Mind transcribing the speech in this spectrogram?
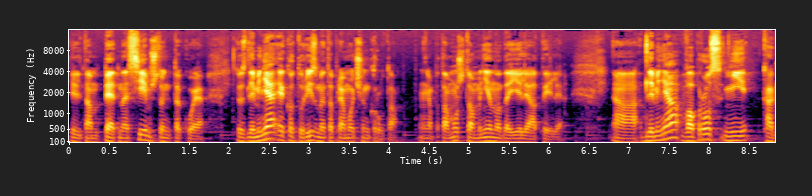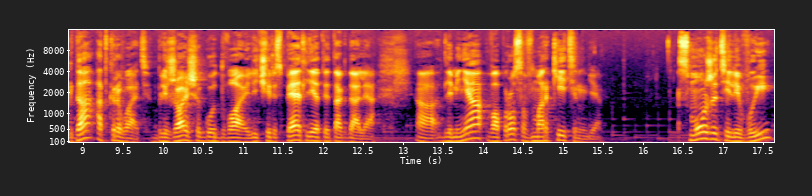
или там 5 на 7, что-нибудь такое. То есть для меня экотуризм это прям очень круто, потому что мне надоели отели. А, для меня вопрос не когда открывать, ближайший год-два или через 5 лет и так далее. А, для меня вопрос в маркетинге. Сможете ли вы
